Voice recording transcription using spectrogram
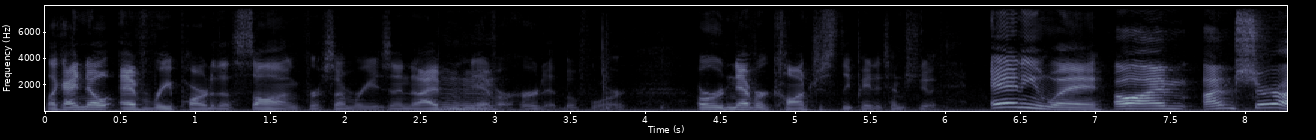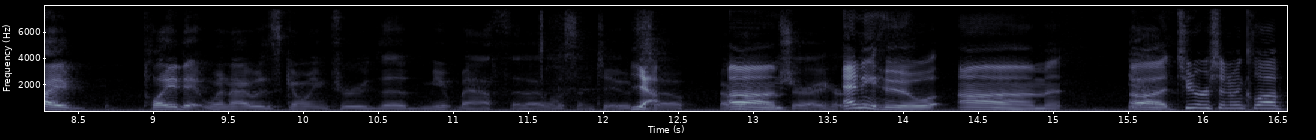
Like I know every part of the song for some reason and I've mm-hmm. never heard it before or never consciously paid attention to it. Anyway, oh I'm I'm sure I played it when I was going through the mute math that I listened to. Yeah. So okay, I'm um, sure I heard. it. Anywho, um, Yeah. uh, Two Door Cinema Club.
